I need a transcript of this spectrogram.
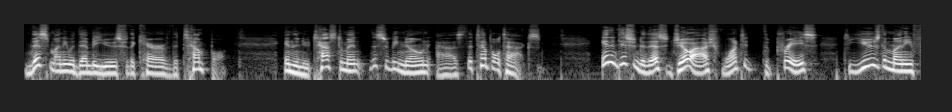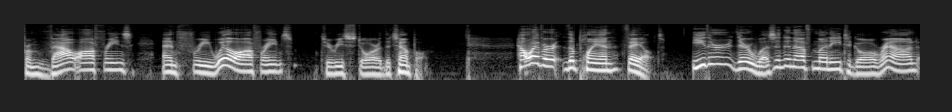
This money would then be used for the care of the temple. In the New Testament, this would be known as the temple tax. In addition to this, Joash wanted the priests to use the money from vow offerings and free will offerings to restore the temple. However, the plan failed. Either there wasn't enough money to go around,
